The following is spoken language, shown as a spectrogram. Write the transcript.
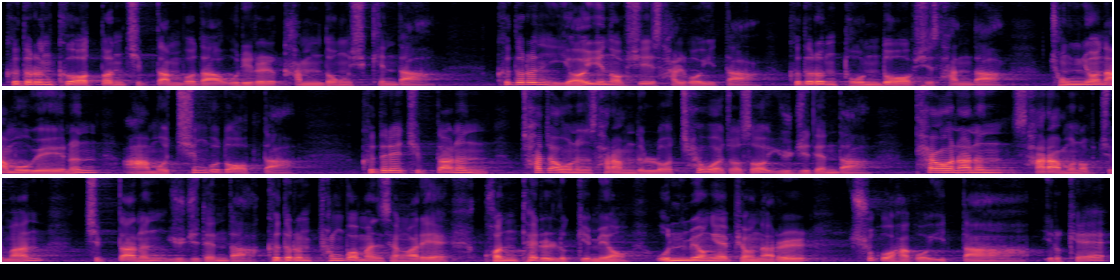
그들은 그 어떤 집단보다 우리를 감동시킨다. 그들은 여인 없이 살고 있다. 그들은 돈도 없이 산다. 종려나무 외에는 아무 친구도 없다. 그들의 집단은 찾아오는 사람들로 채워져서 유지된다. 태어나는 사람은 없지만 집단은 유지된다. 그들은 평범한 생활에 권태를 느끼며 운명의 변화를 추구하고 있다. 이렇게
